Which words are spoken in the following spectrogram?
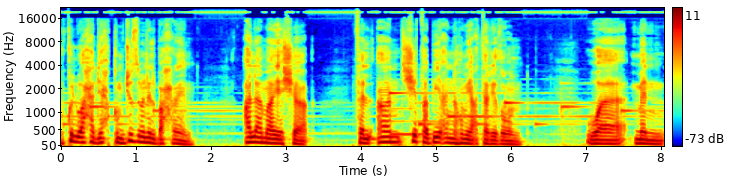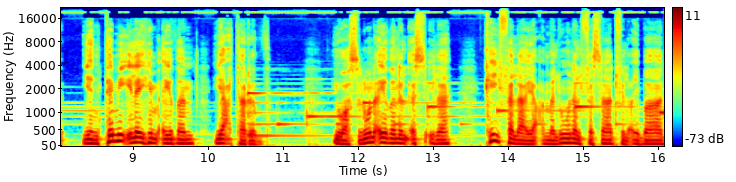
وكل واحد يحكم جزء من البحرين على ما يشاء. فالآن شيء طبيعي أنهم يعترضون ومن ينتمي إليهم أيضا يعترض. يواصلون أيضا الأسئلة كيف لا يعملون الفساد في العباد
